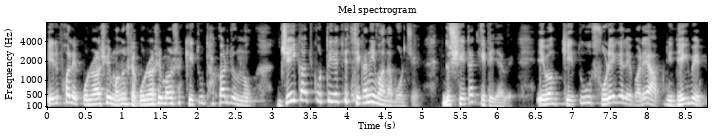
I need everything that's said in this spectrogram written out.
এর ফলে কোন রাশির মানুষরা কোন রাশির মানুষরা কেতু থাকার জন্য যেই কাজ করতে যাচ্ছে সেখানেই বাঁধা পড়ছে। কিন্তু সেটা কেটে যাবে। এবং কেতু সরে গেলে পরে আপনি দেখবেন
